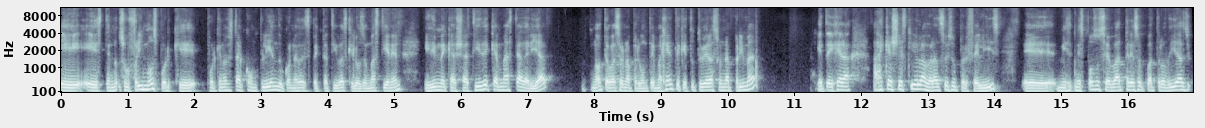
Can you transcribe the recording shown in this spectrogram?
eh, este, sufrimos porque, porque no se está cumpliendo con las expectativas que los demás tienen. Y dime, Kasha, ¿a ti de qué más te daría? No, te voy a hacer una pregunta. Imagínate que tú tuvieras una prima que te dijera, ay, Kasha, es que yo la verdad soy súper feliz. Eh, mi, mi, esposo se va tres o cuatro días,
